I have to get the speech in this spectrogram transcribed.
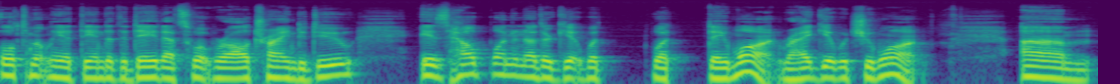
ultimately at the end of the day, that's what we're all trying to do is help one another get what, what they want, right? Get what you want. Um,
